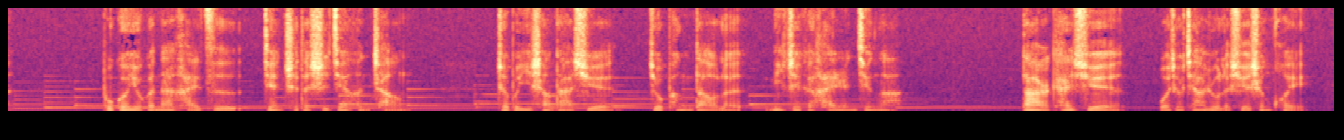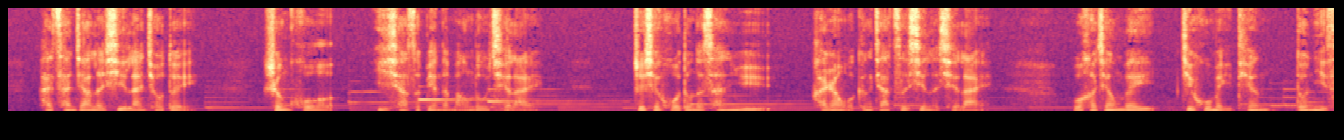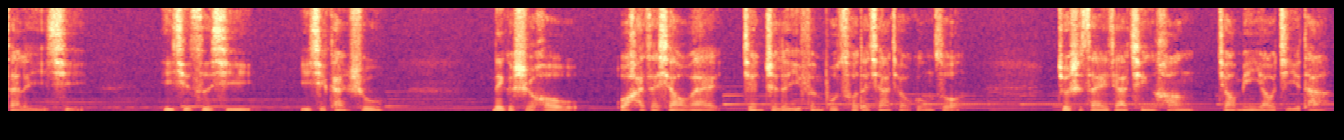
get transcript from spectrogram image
不过有个男孩子坚持的时间很长，这不一上大学就碰到了你这个害人精啊！大二开学，我就加入了学生会。”还参加了系篮球队，生活一下子变得忙碌起来。这些活动的参与，还让我更加自信了起来。我和姜薇几乎每天都腻在了一起，一起自习，一起看书。那个时候，我还在校外兼职了一份不错的家教工作，就是在一家琴行教民谣吉他。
